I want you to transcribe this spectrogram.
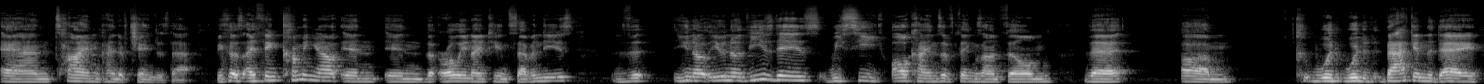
and time kind of changes that. Because I think coming out in, in the early 1970s, the you know you know these days we see all kinds of things on film that um, would would back in the day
